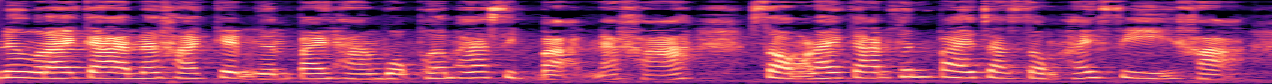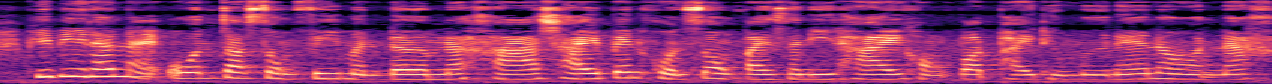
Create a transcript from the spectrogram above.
หนึ่งรายการนะคะ เก็บเงินปลายทางบวกเพิ่ม 50 บาทนะคะสองรายการขึ้นไปจัดส่งให้ฟรีค่ะ พี่ๆท่านไหนโอนจัดส่งฟรีเหมือนเดิมนะคะ ใช้เป็นขนส่งไปรษณีย์ไทยของปลอดภัยถึงมือแน่นอนนะค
